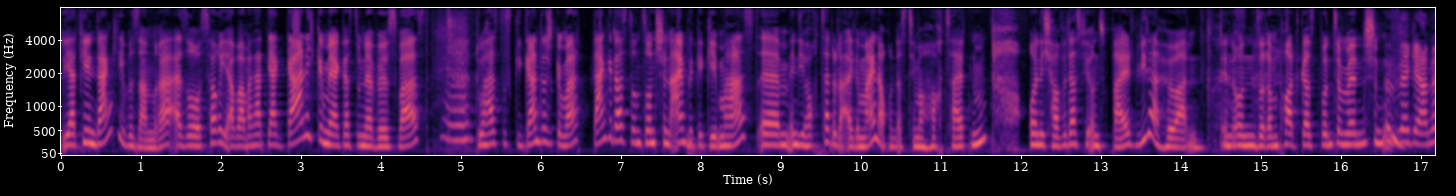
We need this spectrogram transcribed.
Ja, vielen Dank, liebe Sandra. Also, sorry, aber man hat ja gar nicht gemerkt, dass du nervös warst. Du hast es gigantisch gemacht. Danke, dass du uns so einen schönen Einblick gegeben hast ähm, in die Hochzeit oder allgemein auch in das Thema Hochzeiten. Und ich hoffe, dass wir uns bald wieder hören in unserem Podcast Bunte Menschen. Sehr gerne.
